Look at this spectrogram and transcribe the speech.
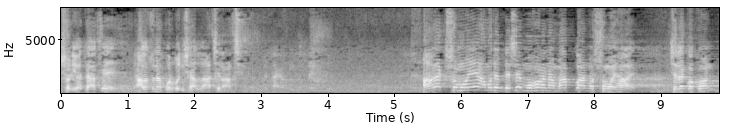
শরীয়তে আছে? আলোচনা করব ইনশাআল্লাহ। আছে না আছে? আর এক সময়ে আমাদের দেশে মোহরানা মাফ করানোর সময় হয়। সেটা কখন?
